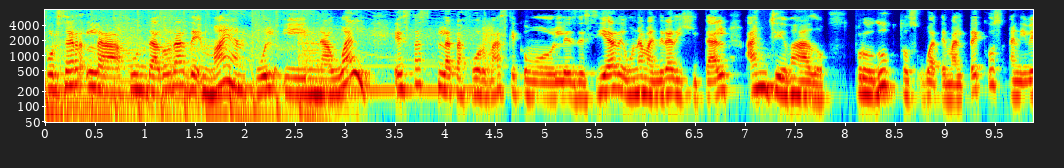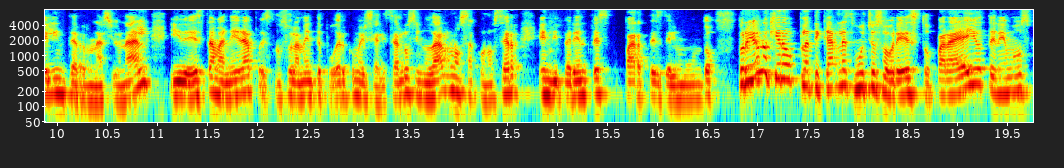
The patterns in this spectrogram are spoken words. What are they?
por ser la fundadora de Mindful y Nahual, estas plataformas que, como les decía, de una manera digital han llevado productos guatemaltecos a nivel internacional y de esta manera, pues no solamente poder comercializarlos, sino darnos a conocer en diferentes partes del mundo. Pero yo no quiero platicarles mucho sobre esto. Para ello tenemos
